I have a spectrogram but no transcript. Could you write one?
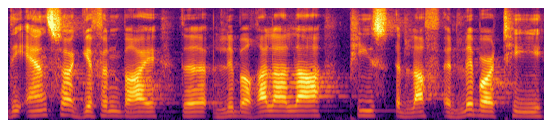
the answer given by the Liberalala, peace and love and liberty,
